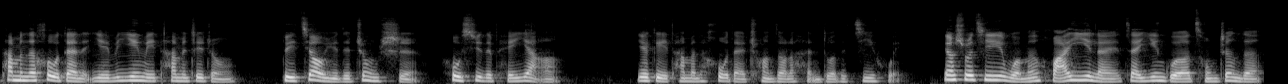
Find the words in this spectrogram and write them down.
他们的后代呢，也因为他们这种对教育的重视，后续的培养，也给他们的后代创造了很多的机会。要说起我们华裔来在英国从政的，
